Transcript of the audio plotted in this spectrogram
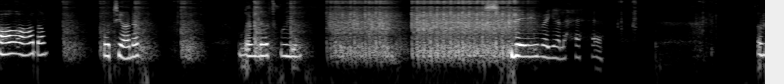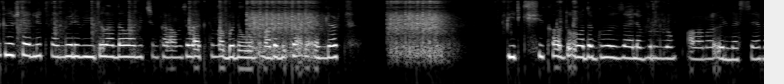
Ha adam. Bot yani. Bunu M4 vurayım. Spreyime gel. Hehe. Arkadaşlar lütfen böyle videolar devam için kanalımıza atın, abone olun. Buna da bir tane M4. Bir kişi kaldı ona da Groza ile vururum alana ölmezse.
